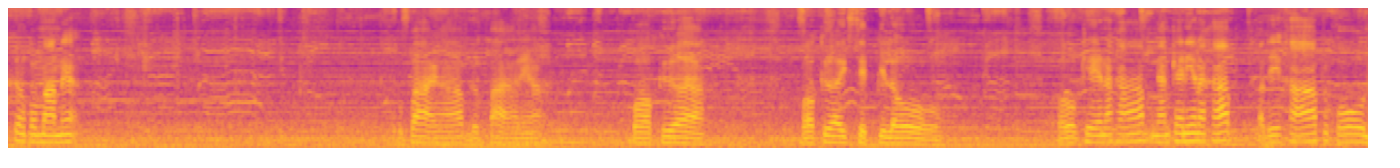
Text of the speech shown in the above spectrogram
เครื่องประมาณเนี้ยดูป้ายครับดูป้ายอันนี้ครับบ่อเกลือบ่อเกลืออีกสิบกิโลโอเคนะครับ งั้นแค่นี้นะครับ สวัสดีครับทุกคน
